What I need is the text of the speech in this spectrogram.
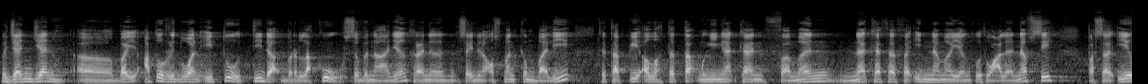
perjanjian uh, bai'atul ridwan itu tidak berlaku sebenarnya kerana Saidina Osman kembali tetapi Allah tetap mengingatkan faman nakatha fa innama yanquthu ala nafsi pasal ia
